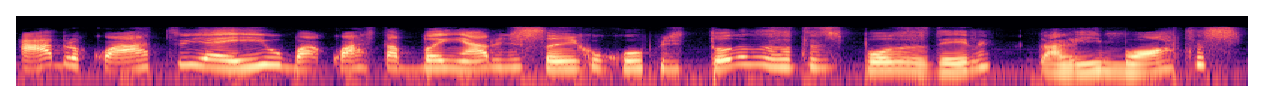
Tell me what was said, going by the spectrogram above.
abre o quarto e aí o quarto tá banhado de sangue com o corpo de todas as outras esposas dele, ali mortas.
